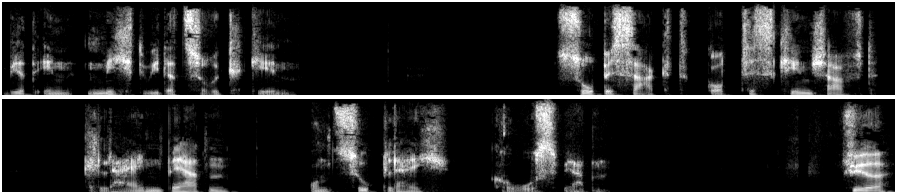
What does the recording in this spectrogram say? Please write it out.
wird ihn nicht wieder zurückgehen. So besagt Gottes Kindschaft klein werden und zugleich groß werden. Für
